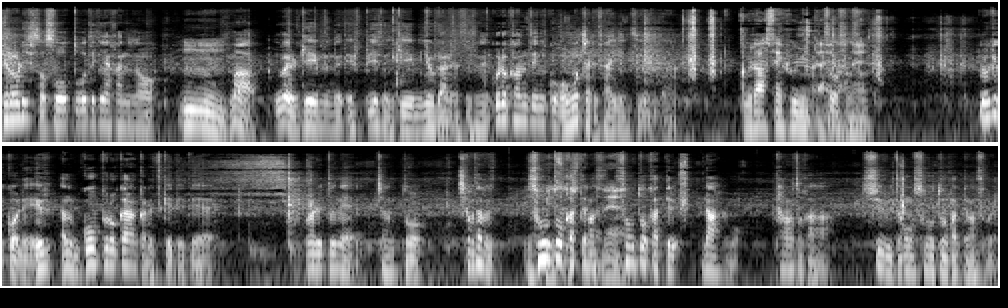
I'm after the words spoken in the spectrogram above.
テロリスト相当的な感じの、うん。まあ、いわゆるゲームの、FPS のゲームによくあるやつですね。これを完全にこう、おもちゃで再現するみたいな。グラセフみたいなね。そうそうそう。でも結構ね、F- あの、GoPro かなんかでつけてて、割とね、ちゃんと、しかも多分、相当買ってます。ね相当買ってる。ナーフも。弾とか、種類とかも相当買ってます、これ。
